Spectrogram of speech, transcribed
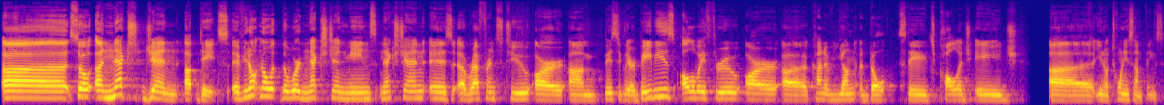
Uh, so uh, next gen updates. If you don't know what the word next gen means, next gen is a reference to our um, basically our babies all the way through our uh, kind of young adult stage, college age, uh, you know, 20 somethings.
